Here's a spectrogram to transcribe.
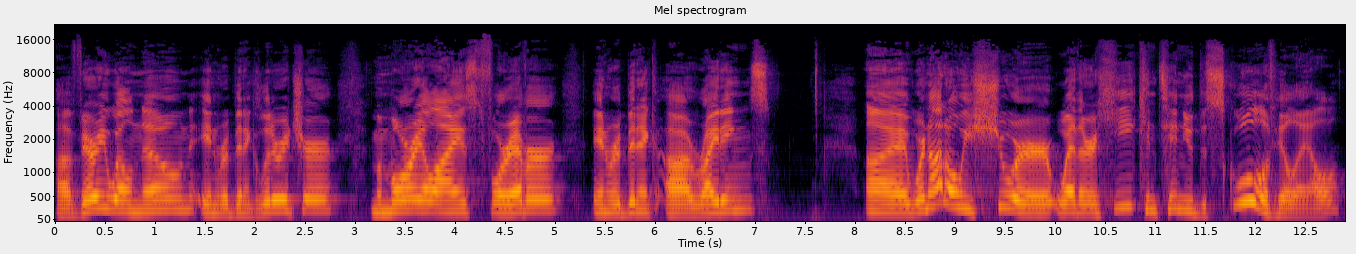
uh, very well known in rabbinic literature, memorialized forever in rabbinic uh, writings. Uh, we're not always sure whether he continued the school of Hillel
